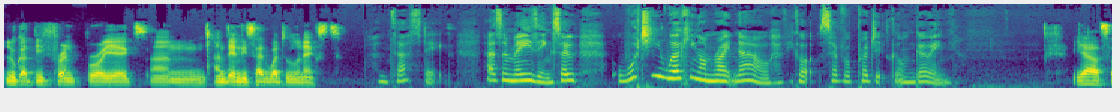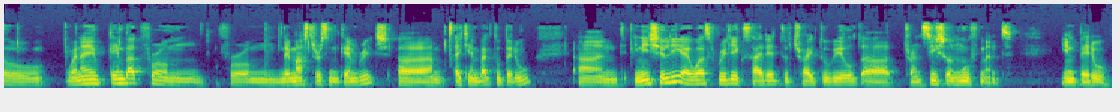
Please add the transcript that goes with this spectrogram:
look at different projects, and and then decide what to do next. Fantastic. That's amazing. So, what are you working on right now? Have you got several projects ongoing? Yeah, so when I came back from from the masters in Cambridge, um, I came back to Peru, and initially I was really excited to try to build a transition movement in Peru.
